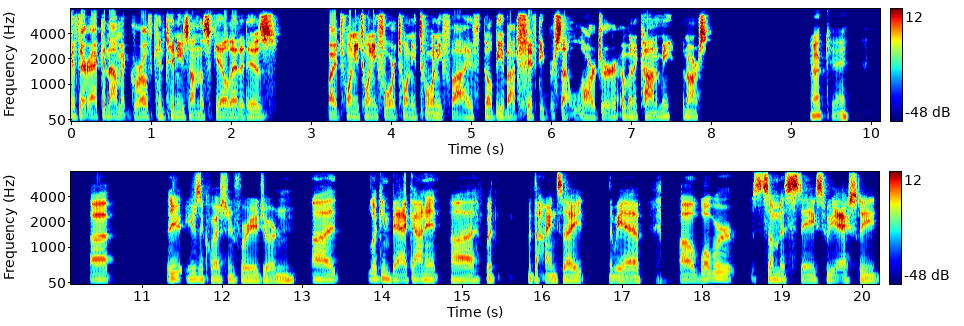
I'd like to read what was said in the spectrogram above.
if their economic growth continues on the scale that it is, by 2024, 2025, they'll be about 50% larger of an economy than ours. Okay. Uh, here's a question for you, Jordan. Uh, looking back on it, uh, with with the hindsight that we have, uh, what were some mistakes we actually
